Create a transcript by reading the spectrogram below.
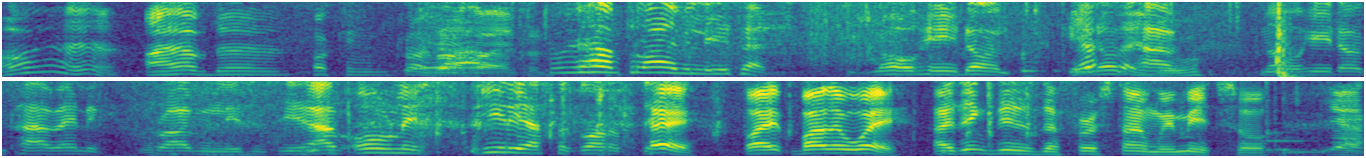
Oh yeah, yeah. I have the fucking driver. Driver license. Do you have driving license? No, he don't. He Yes, don't I have, do. No, he don't have any driving license. He have only kirjastokortti. Hey, by by the way, I think this is the first time we meet, so Yeah,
